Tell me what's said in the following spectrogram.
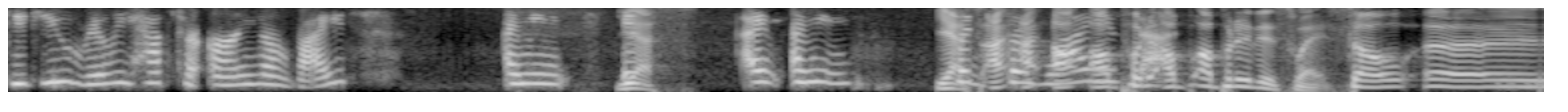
did you really have to earn the right? I mean, Yes. I I mean Yes, but, but I, I, I'll put it. I'll, I'll put it this way. So, uh,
